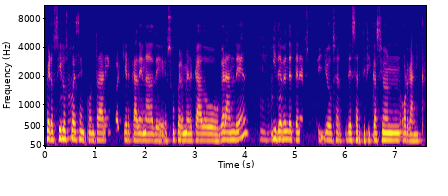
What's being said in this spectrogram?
pero sí los puedes encontrar en cualquier cadena de supermercado grande y deben de tener su sello de certificación orgánica.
